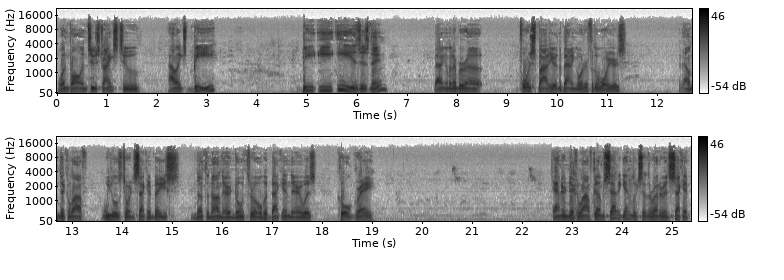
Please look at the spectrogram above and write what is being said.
One ball and two strikes to Alex Bee. B E E is his name. Batting on the number uh, four spot here in the batting order for the Warriors. And now Nikoloff wheels towards second base. Nothing on there, no throw, but back in there was Cole Gray. Tanner Nikoloff comes set again, looks at the runner at second.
